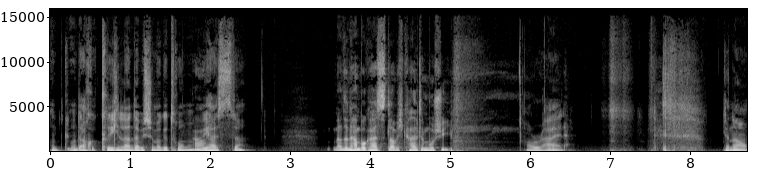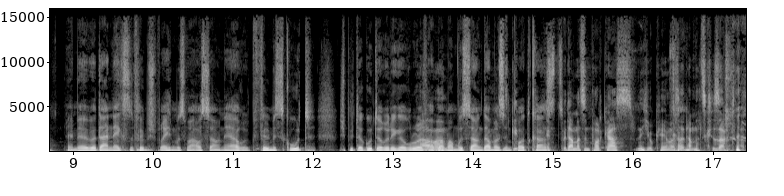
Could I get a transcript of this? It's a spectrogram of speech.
und, und auch Griechenland habe ich schon mal getrunken. Ah. Wie heißt es da? Also in Hamburg heißt es, glaube ich, kalte Muschi. Alright. Genau. Wenn wir über deinen nächsten Film sprechen, muss man auch sagen, ja, Film ist gut, spielt der gute Rüdiger Rudolph, aber, Aber man muss sagen, damals im Podcast, Damals im Podcast nicht okay, was er damals gesagt hat.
